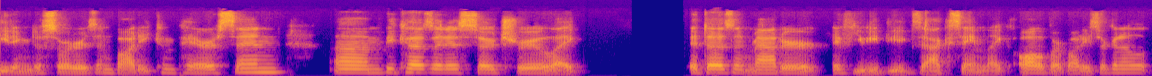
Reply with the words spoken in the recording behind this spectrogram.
eating disorders and body comparison, um, because it is so true. Like, it doesn't matter if you eat the exact same, like, all of our bodies are going to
